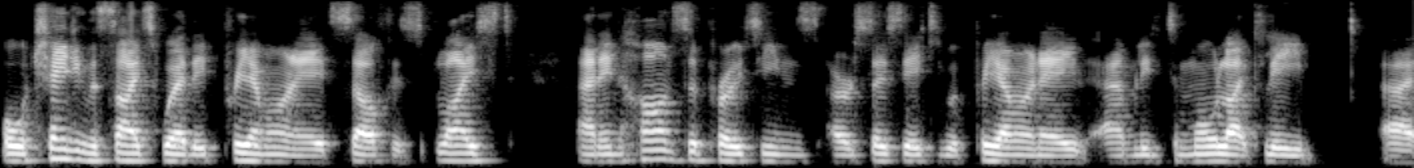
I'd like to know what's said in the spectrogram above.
or changing the sites where the pre-mRNA itself is spliced and enhancer proteins are associated with pre-mRNA, um, leading to more likely uh,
